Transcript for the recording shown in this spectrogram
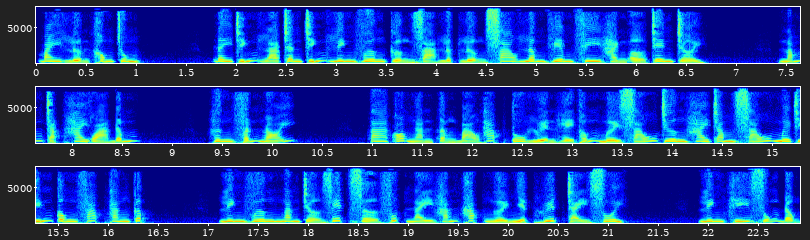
Bay lượn không trung. Đây chính là chân chính linh vương cường giả lực lượng sao lâm viêm phi hành ở trên trời. Nắm chặt hai quả đấm. Hưng phấn nói. Ta có ngàn tầng bảo tháp tu luyện hệ thống 16 chương 269 công pháp thăng cấp. Linh vương ngăn trở giết giờ phút này hắn khắp người nhiệt huyết chảy xuôi. Linh khí dũng động.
